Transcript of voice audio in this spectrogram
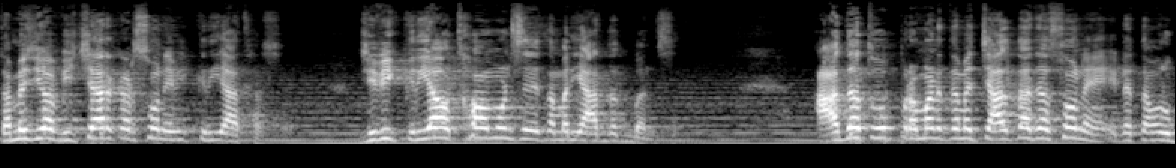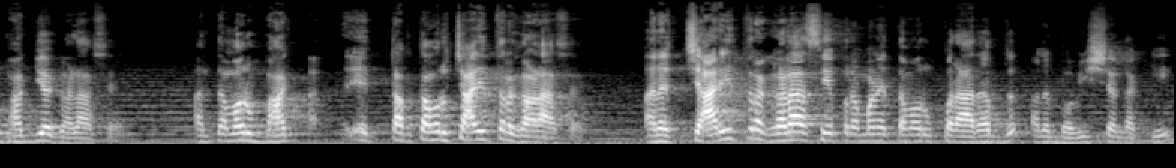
તમે જેવા વિચાર કરશો ને એવી ક્રિયા થશે. જેવી ક્રિયાઓ થવા મળશે એ તમારી આદત બનશે. આદતો પ્રમાણે તમે ચાલતા જશો ને એટલે તમારું ભાગ્ય ઘડાશે. અને તમારું ભાગ્ય તમારું ચારિત્ર ઘડાશે. અને ચારિત્ર ઘડાશે એ પ્રમાણે તમારું પ્રારબ્ધ અને ભવિષ્ય નક્કી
